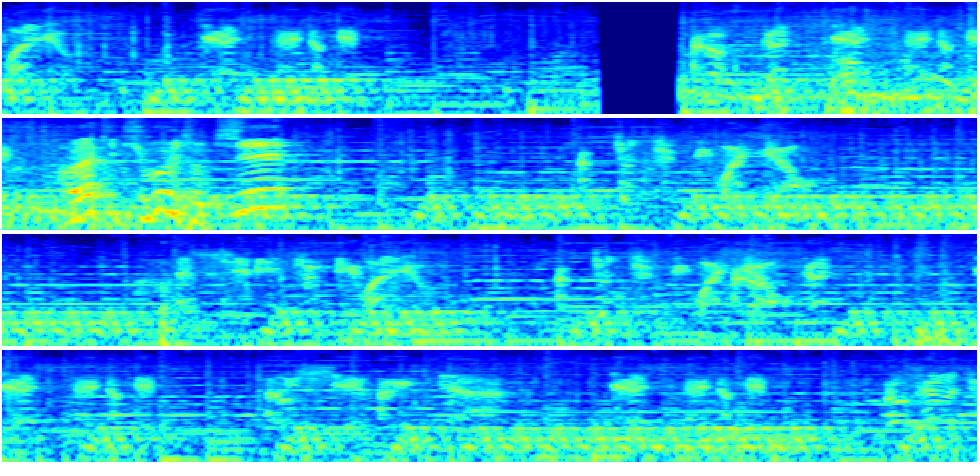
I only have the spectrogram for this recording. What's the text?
완료. 예, 왜 이렇게 기분이 좋지? 예, 대장님. 바로 시행하겠습니다. 예, 대장님. 그렇게 하죠.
